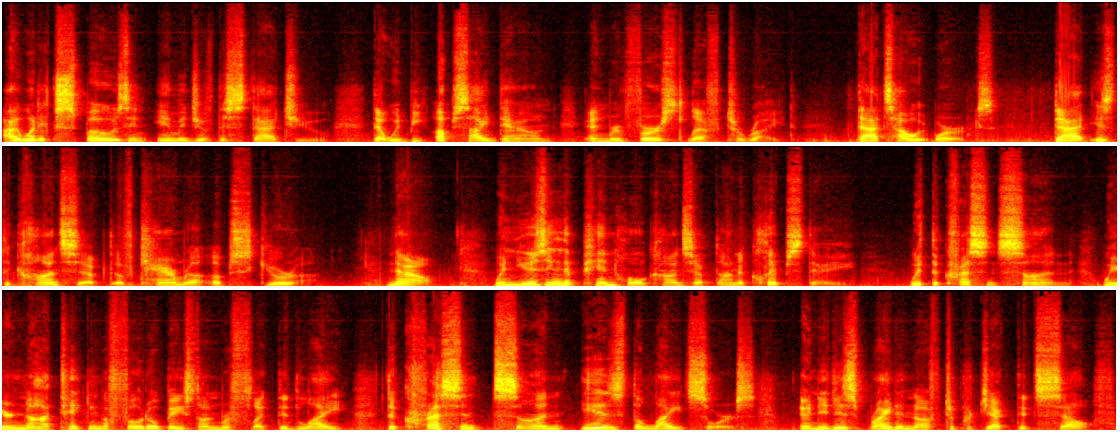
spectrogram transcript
I would expose an image of the statue that would be upside down and reversed left to right. That's how it works. That is the concept of camera obscura. Now, when using the pinhole concept on eclipse day with the crescent sun, we are not taking a photo based on reflected light. The crescent sun is the light source, and it is bright enough to project itself.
